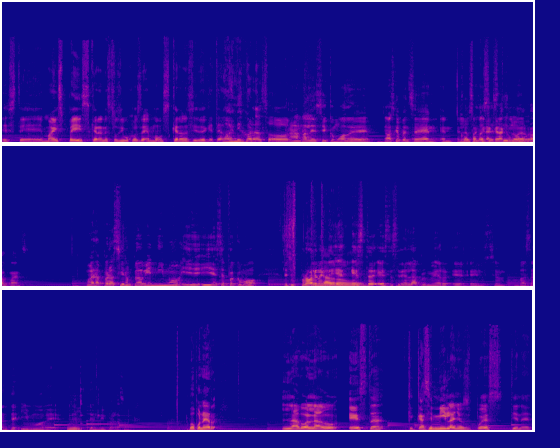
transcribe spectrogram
este MySpace, que eran estos dibujos de emos, que eran así de que te doy mi corazón? Ándale, sí, como de. Nada más que pensé en, en, en ¿Cómo la página que era estilo, como de? Rockmans. Bueno, pero sí era un pedo bien Nimo y, y ese fue como. De hecho, probablemente cabrón, e- este, este sería la primera eh, ilusión bastante emo de, Mm. de, mi corazón. Voy a poner lado a lado esta, que casi mil años después tiene,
